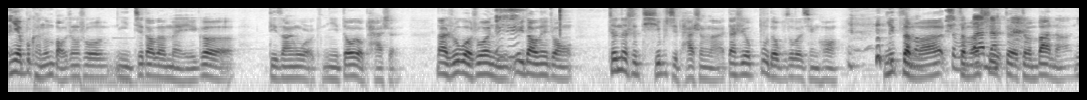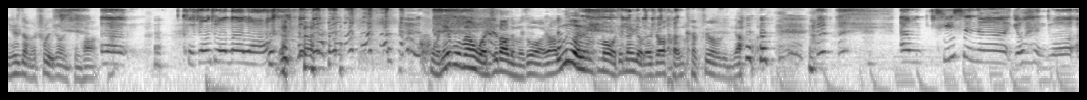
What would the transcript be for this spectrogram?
你也不可能保证说你接到的每一个 design work 你都有 passion。那如果说你遇到那种真的是提不起 passion 来，但是又不得不做的情况，你怎么怎么去对怎么办呢？你是怎么处理这种情况？呃，苦中作乐咯。苦那部分我知道怎么做，然后乐那部分我真的有的时候很 confused，你知道吗？嗯，其实呢，有很多嗯，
